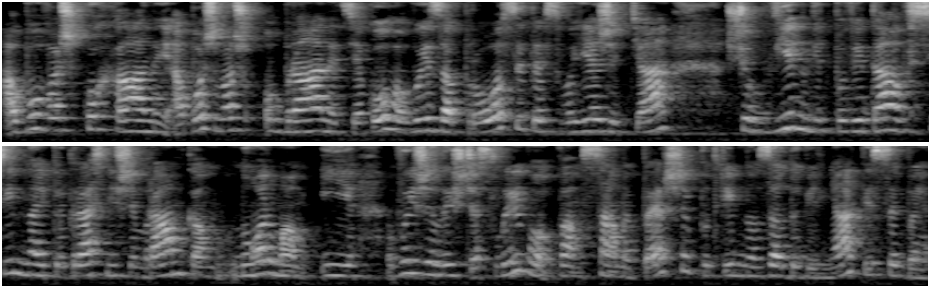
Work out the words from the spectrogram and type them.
або ваш коханий, або ж ваш обранець, якого ви запросите в своє життя, щоб він відповідав всім найпрекраснішим рамкам, нормам і ви жили щасливо, вам саме перше потрібно задовільняти себе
